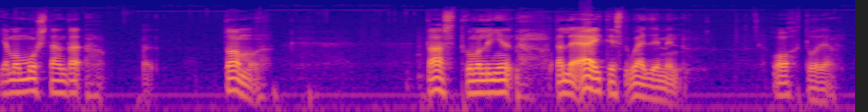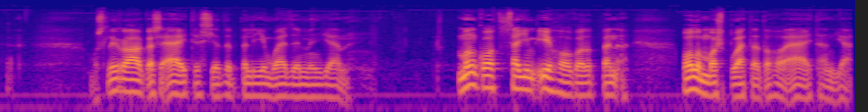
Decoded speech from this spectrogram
ja mun muistan, Tom. Taas kun mä olin tälle äitistä vähemmän ohtoa ja musta oli raakas äitis ja täppelin vähemmän ja mun kohta sain iho, kun täppän olmospuetta tuohon äitän ja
